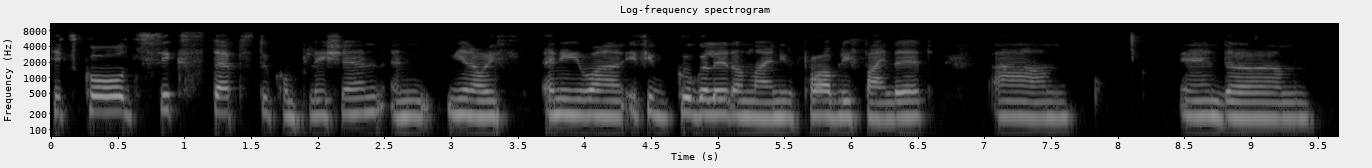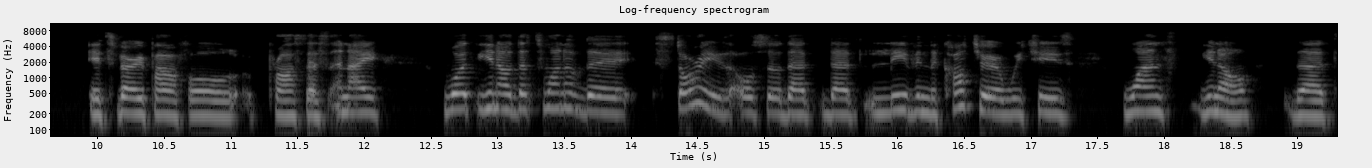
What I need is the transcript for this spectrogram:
it's called Six Steps to Completion. And you know, if anyone, if you Google it online, you'll probably find it. Um, and um, it's very powerful process. And I what you know that's one of the stories also that that live in the culture which is once you know that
